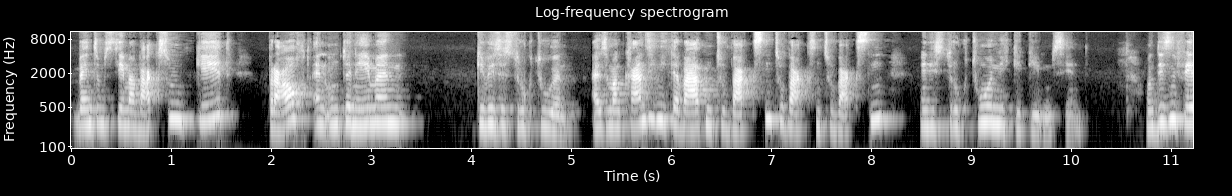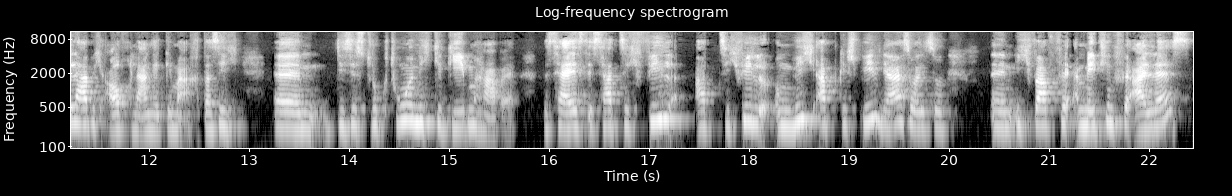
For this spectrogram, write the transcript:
wenn es ums Thema Wachstum geht, braucht ein Unternehmen gewisse Strukturen. Also man kann sich nicht erwarten, zu wachsen, zu wachsen, zu wachsen, wenn die Strukturen nicht gegeben sind. Und diesen Fehler habe ich auch lange gemacht, dass ich ähm, diese Strukturen nicht gegeben habe. Das heißt, es hat sich viel, hat sich viel um mich abgespielt. Ja, so also ähm, ich war für, Mädchen für alles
